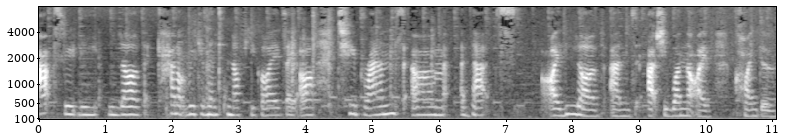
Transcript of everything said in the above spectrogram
absolutely love, cannot recommend enough you guys. They are two brands um, that I love and actually one that I've kind of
